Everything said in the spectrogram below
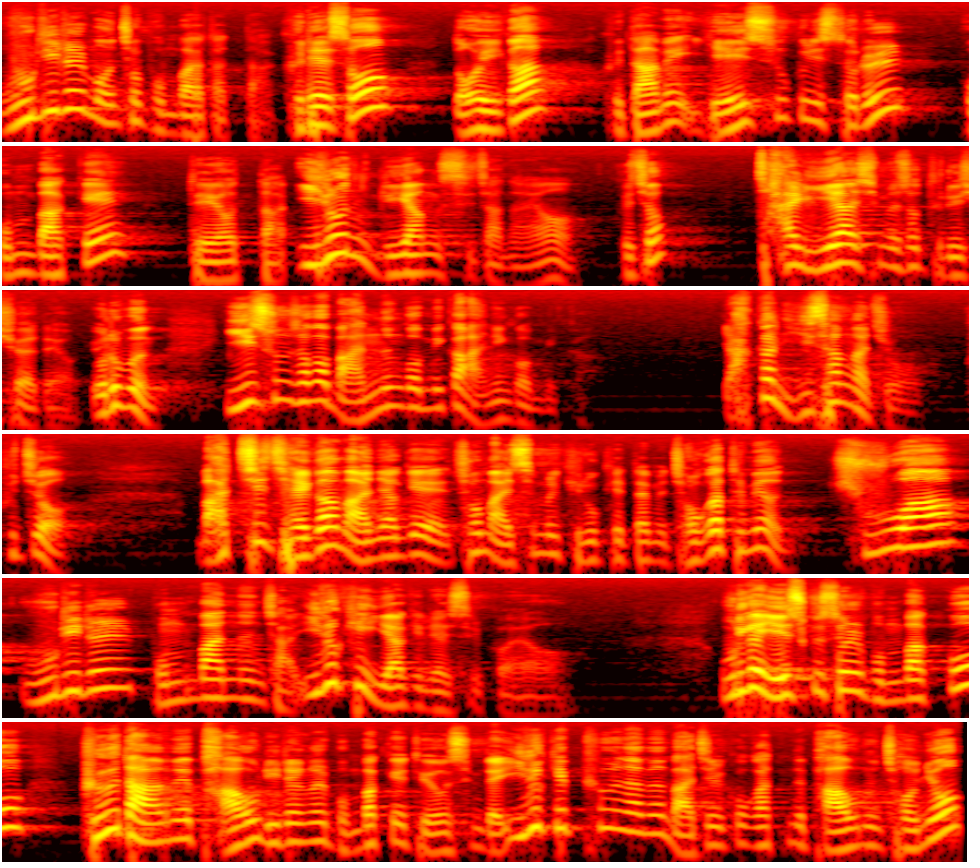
우리를 먼저 본받았다. 그래서 너희가 그 다음에 예수 그리스도를 본받게 되었다. 이런 뉘앙스잖아요. 그죠? 잘 이해하시면서 들으셔야 돼요. 여러분, 이 순서가 맞는 겁니까? 아닌 겁니까? 약간 이상하죠. 그죠? 마치 제가 만약에 저 말씀을 기록했다면 저 같으면 주와 우리를 본받는 자 이렇게 이야기를 했을 거예요. 우리가 예수 그리스도를 본받고 그 다음에 바울 일행을 본받게 되었습니다. 이렇게 표현하면 맞을 것 같은데 바울은 전혀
